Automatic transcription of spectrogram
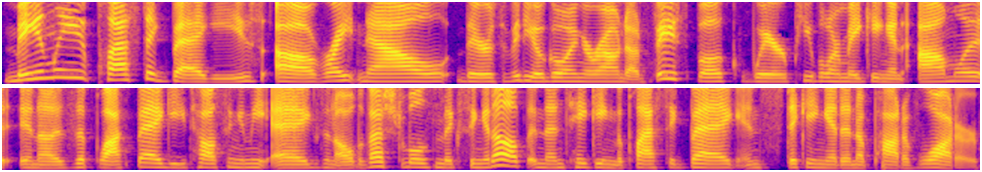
Mainly plastic baggies. Uh, right now, there's a video going around on Facebook where people are making an omelet in a Ziploc baggie, tossing in the eggs and all the vegetables, mixing it up, and then taking the plastic bag and sticking it in a pot of water.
